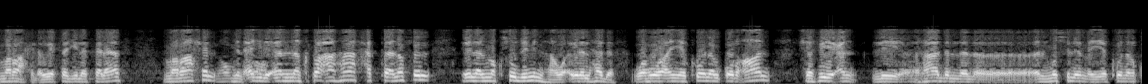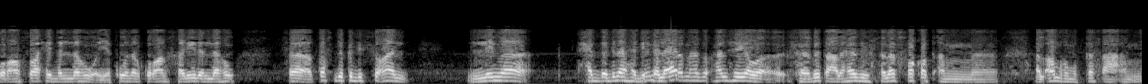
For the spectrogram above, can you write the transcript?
مراحل أو يحتاج إلى ثلاث مراحل من أجل. أن نقطعها حتى نصل إلى المقصود منها وإلى الهدف وهو أن يكون القرآن شفيعا لهذا ال- ال- المسلم أن يكون القرآن صاحبا له أن يكون القرآن خليلا له. فتصدق بالسؤال لما حددناها بثلاث؟ هل هي ثابتة على هذه الثلاث فقط أم آه، الأمر متسع أم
